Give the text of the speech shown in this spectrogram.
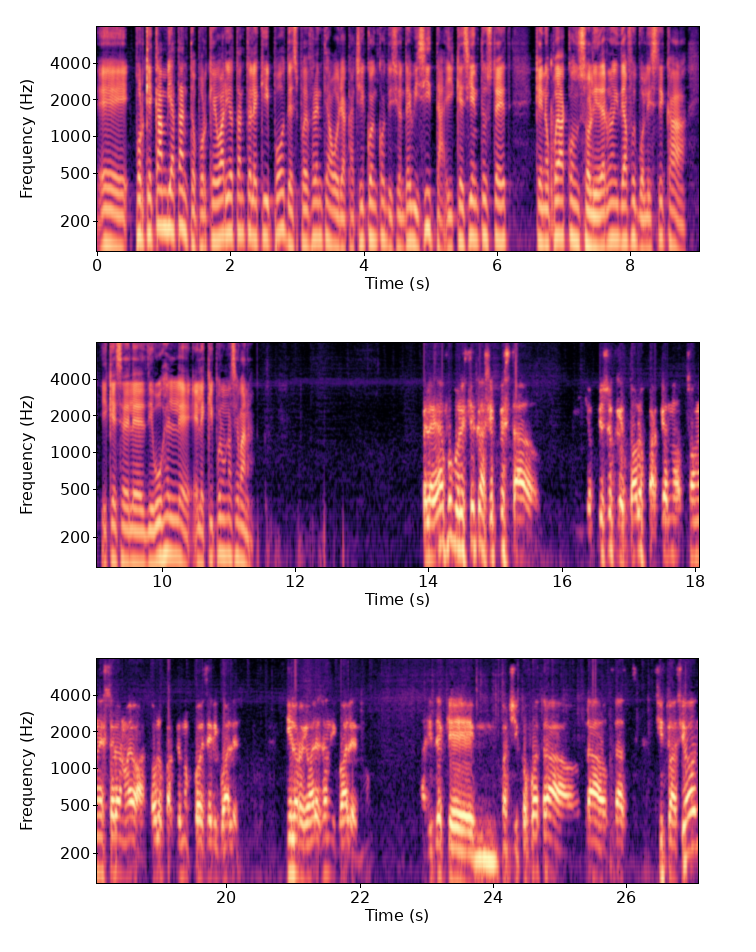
Eh, ¿Por qué cambia tanto? ¿Por qué varió tanto el equipo después frente a Boyacá Chico en condición de visita? ¿Y qué siente usted que no pueda consolidar una idea futbolística y que se le dibuje el, equipo en una semana? La idea futbolística siempre ha estado. Yo pienso que todos los partidos no son una historia nueva, todos los partidos no pueden ser iguales, ni los rivales son iguales, ¿no? Así de que con mm, Chico fue otra, otra, otra situación.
